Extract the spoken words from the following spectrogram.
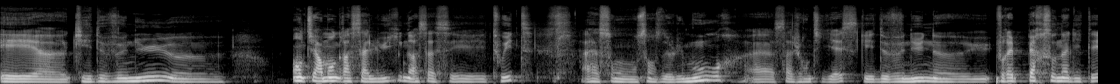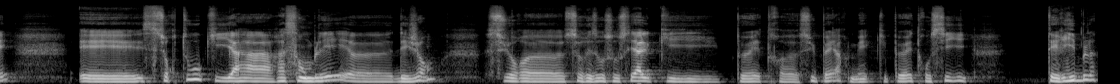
et euh, qui est devenu euh, entièrement grâce à lui, grâce à ses tweets, à son sens de l'humour, à sa gentillesse, qui est devenu une, vraie personnalité, et surtout qui a rassemblé euh, des gens sur ce réseau social qui peut être super, mais qui peut être aussi terrible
